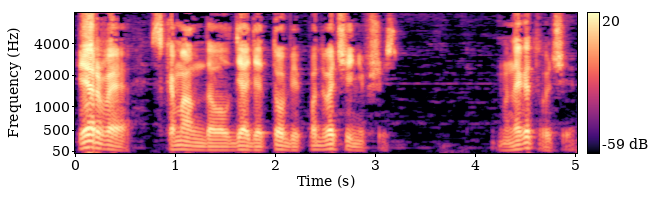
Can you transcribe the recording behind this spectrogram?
«Первая!» – скомандовал дядя Тоби, подвочинившись. Многоточие.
